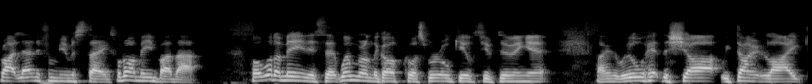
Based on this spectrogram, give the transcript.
Right, learning from your mistakes. What do I mean by that? Well, what I mean is that when we're on the golf course, we're all guilty of doing it. Like we all hit the shot we don't like.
